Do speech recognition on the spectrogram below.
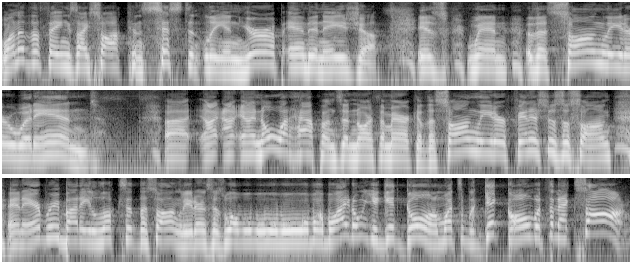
One of the things I saw consistently in Europe and in Asia is when the song leader would end uh, I, I, know what happens in North America. The song leader finishes a song, and everybody looks at the song leader and says, well, why don't you get going? What's, get going with the next song.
